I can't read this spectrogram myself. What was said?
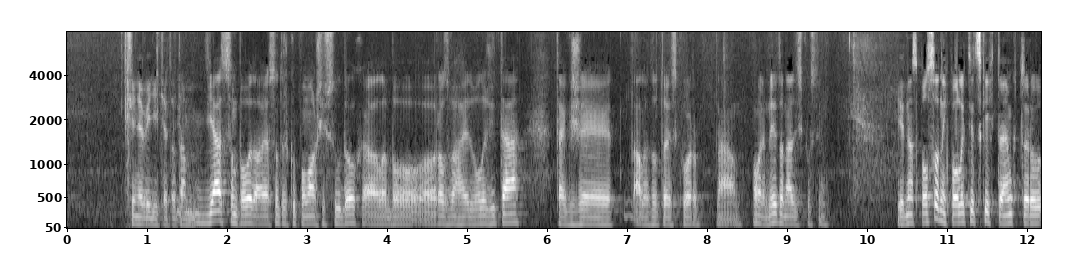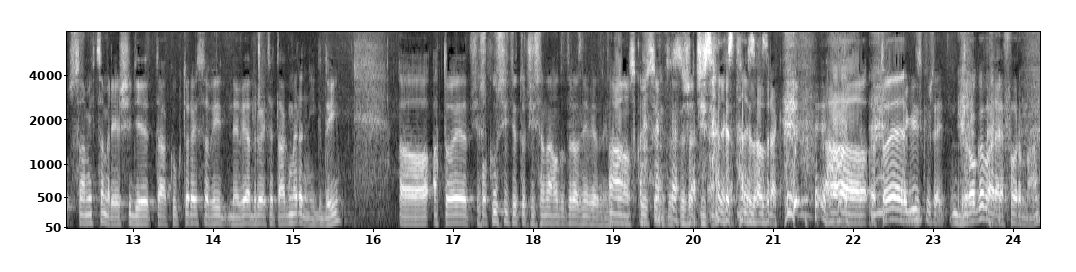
či nevidíte to tam? Ja som povedal, ja som trošku pomalší v súdoch, lebo rozvaha je dôležitá, takže, ale toto je skôr na, hovorím, je to na diskusiu. Jedna z posledných politických tém, ktorú sa mi chcem riešiť, je tá, ku ktorej sa vy nevyjadrujete takmer nikdy. Uh, a to je... Čiže skúsite to, či sa náhodou teraz nevyjadrím. Áno, skúsim, to, že či sa nestane zázrak. Uh, to je drogová reforma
